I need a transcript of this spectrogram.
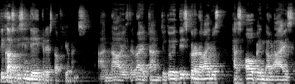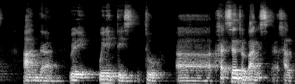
because it's in the interest of humans. And now is the right time to do it. This coronavirus has opened our eyes and uh, really we need this to uh, central banks uh, help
